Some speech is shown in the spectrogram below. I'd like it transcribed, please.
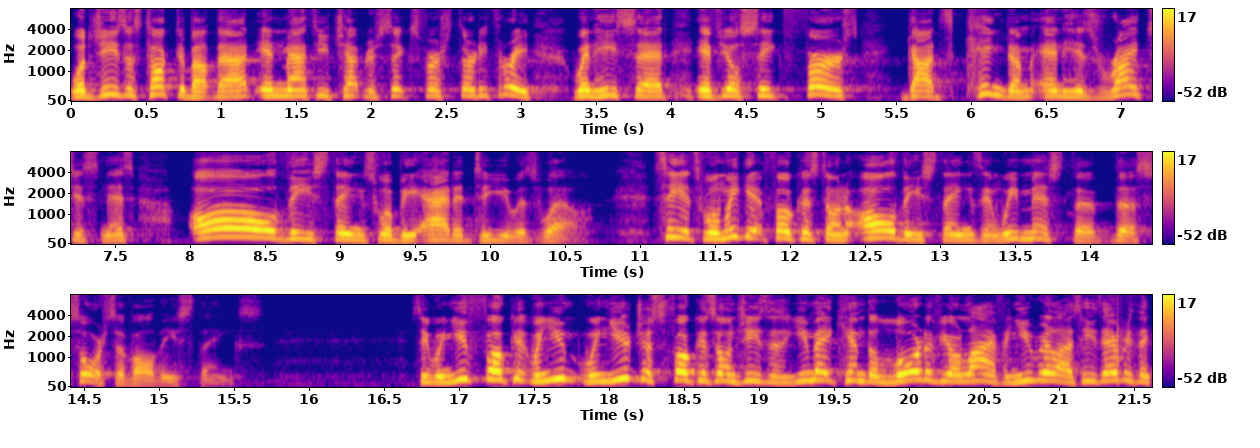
Well, Jesus talked about that in Matthew chapter 6, verse 33, when He said, If you'll seek first God's kingdom and His righteousness, all these things will be added to you as well. See, it's when we get focused on all these things and we miss the, the source of all these things. See, when you focus, when you when you just focus on Jesus and you make him the Lord of your life and you realize he's everything,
